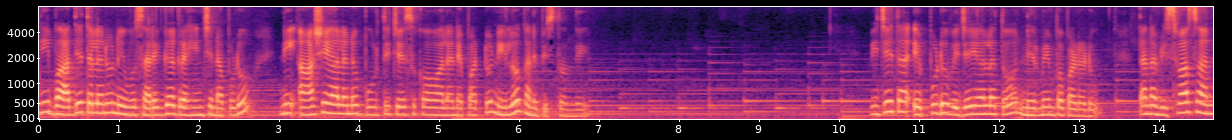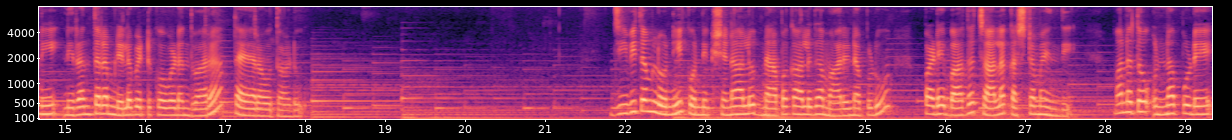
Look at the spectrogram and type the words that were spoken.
నీ బాధ్యతలను నీవు సరిగ్గా గ్రహించినప్పుడు నీ ఆశయాలను పూర్తి చేసుకోవాలనే పట్టు నీలో కనిపిస్తుంది. విజేత ఎప్పుడూ విజయాలతో నిర్మింపబడడు. తన విశ్వాసాన్ని నిరంతరం నిలబెట్టుకోవడం ద్వారా తయారవుతాడు. జీవితంలోని కొన్ని క్షణాలు జ్ఞాపకాలుగా మారినప్పుడు పడే బాధ చాలా కష్టమైంది. మనతో ఉన్నప్పుడే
